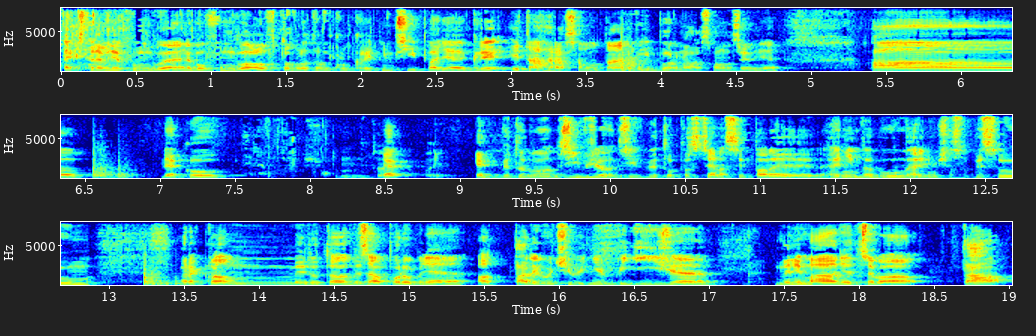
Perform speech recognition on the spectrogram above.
extrémně funguje, nebo fungovalo v tomhle konkrétním případě, kdy i ta hra samotná je výborná samozřejmě. A jako Mm, Jak- jak by to bylo dřív, že jo? Dřív by to prostě nasypali herním webům, herním časopisům, reklamy do televize a podobně. A tady očividně vidí, že minimálně třeba ta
